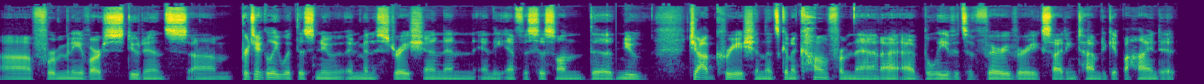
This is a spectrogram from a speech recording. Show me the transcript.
uh, for many of our students, um, particularly with this new administration and, and the emphasis on the new job creation that's going to come from that. I, I, believe it's a very, very exciting time to get behind it.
